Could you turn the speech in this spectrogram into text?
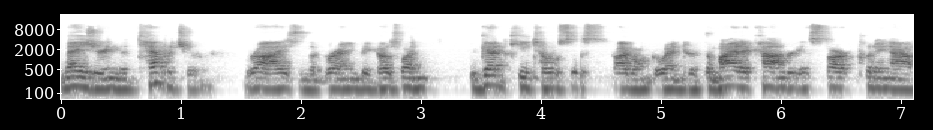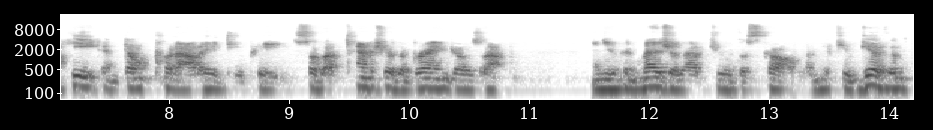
measuring the temperature rise in the brain because when you get ketosis, I won't go into it, the mitochondria start putting out heat and don't put out ATP. So the temperature of the brain goes up. And you can measure that through the skull. And if you give them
